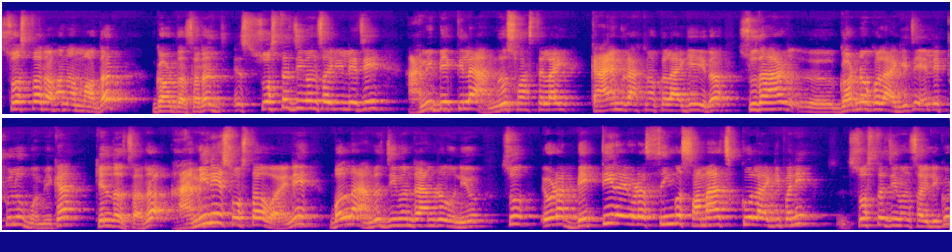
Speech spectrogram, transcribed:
स्वस्थ रहन मद्दत गर्दछ र स्वस्थ जीवनशैलीले चाहिँ हामी व्यक्तिलाई हाम्रो स्वास्थ्यलाई कायम राख्नको लागि र सुधार गर्नको लागि चाहिँ यसले ठुलो भूमिका खेल्दछ र हामी नै स्वस्थ भयो भने बल्ल हाम्रो जीवन राम्रो हुने हो। सो एउटा व्यक्ति र एउटा सिङ्गो समाजको लागि पनि स्वस्थ जीवनशैलीको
